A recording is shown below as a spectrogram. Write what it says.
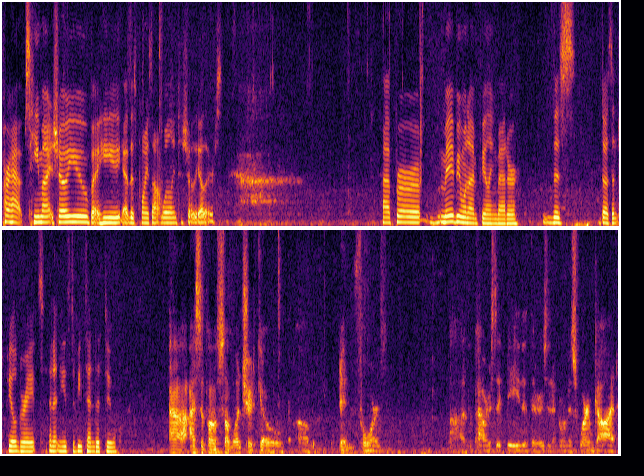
perhaps he might show you, but he at this point is not willing to show the others. After maybe when I'm feeling better, this doesn't feel great and it needs to be tended to. Uh, I suppose someone should go um, inform uh, the powers that be that there is an enormous worm god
